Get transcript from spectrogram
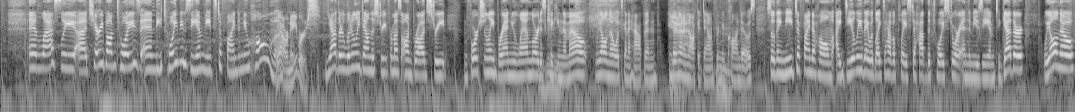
and lastly, uh, Cherry Bomb Toys and the Toy Museum needs to find a new home. Yeah, our neighbors. Yeah, they're literally down the street from us on Broad Street. Unfortunately, brand new landlord is kicking them out. We all know what's going to happen. They're going to knock it down for new condos. So they need to find a home. Ideally, they would like to have a place to have the toy store and the museum together. We all know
